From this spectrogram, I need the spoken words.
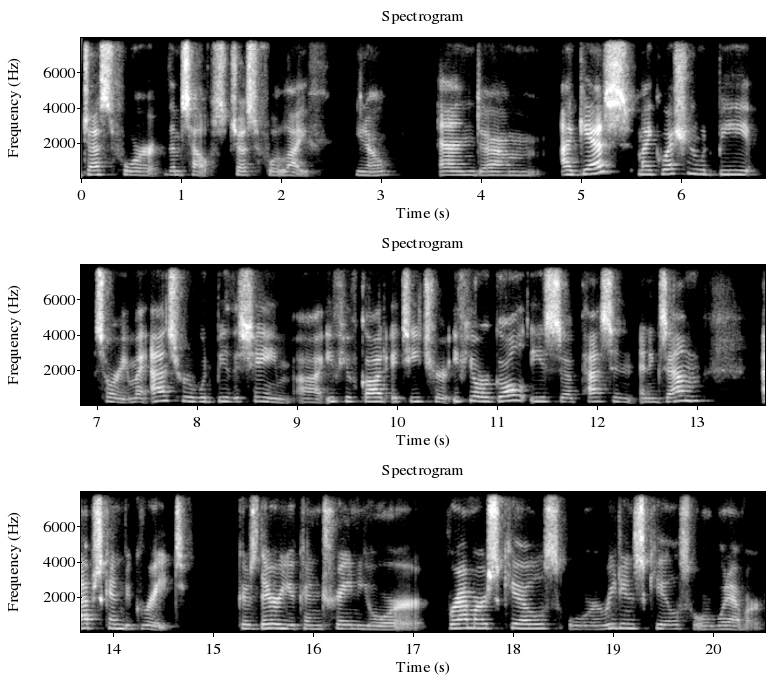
just for themselves, just for life, you know? And um, I guess my question would be sorry, my answer would be the same. Uh, if you've got a teacher, if your goal is uh, passing an exam, apps can be great because there you can train your grammar skills or reading skills or whatever.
